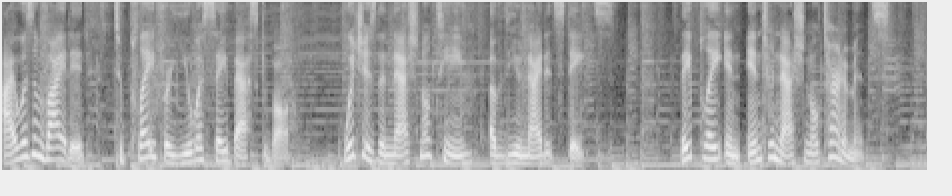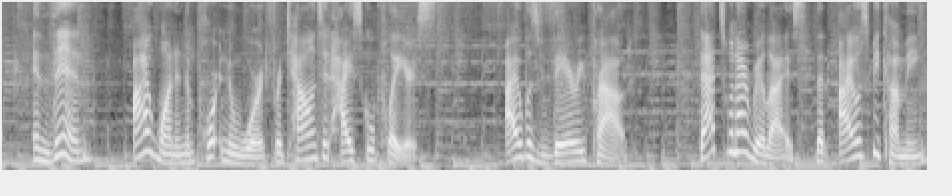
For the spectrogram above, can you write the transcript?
I was invited to play for USA Basketball, which is the national team of the United States. They play in international tournaments. And then I won an important award for talented high school players. I was very proud. That's when I realized that I was becoming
